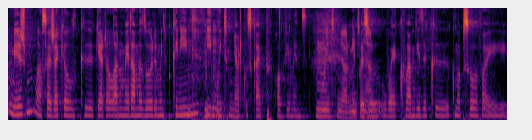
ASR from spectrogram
mesmo, ou seja, aquele que, que era lá no meio da Amadora, muito pequenino e muito melhor que o Skype, obviamente. Muito melhor, muito e depois melhor. O, o, eco, à medida que, que, uma pessoa vai,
